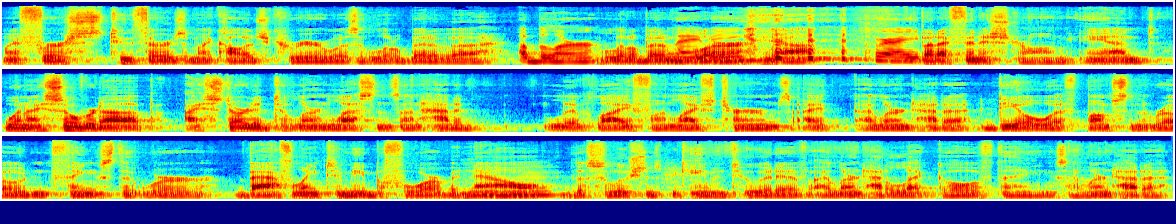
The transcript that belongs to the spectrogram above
My first two thirds of my college career was a little bit of a A blur. a little bit of maybe. a blur, yeah. Right. But I finished strong. And when I sobered up, I started to learn lessons on how to live life on life's terms. I, I learned how to deal with bumps in the road and things that were baffling to me before, but now Mm-hmm. the solutions became intuitive. I learned how to let go of things. I learned how to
